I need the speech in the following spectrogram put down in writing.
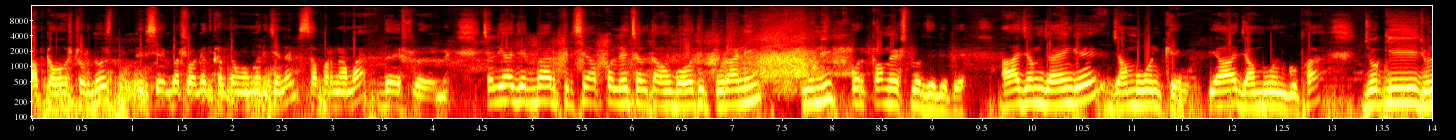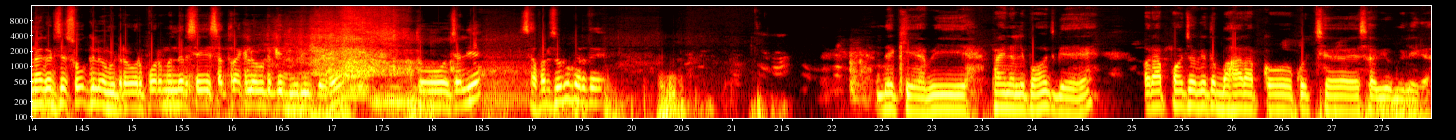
आपका होस्ट और दोस्त, फिर से एक बार स्वागत करता हूँ हमारे चैनल सफरनामा द एक्सप्लोरर में। चलिए आज एक बार फिर से आपको ले चलता हूँ बहुत ही पुरानी यूनिक और कम एक्सप्लोर जगह पे। आज हम जाएँगे जाम्बुवन केव या जाम्बुवन गुफा, जो कि जूनागढ़ से 100 किलोमीटर और पोरबंदर से 17 किलोमीटर की दूरी पे है। तो चलिए, सफ़र शुरू करते हैं। देखिए, अभी फाइनली पहुँच गए हैं, और आप पहुंचोगे तो बाहर आपको कुछ ऐसा व्यू मिलेगा।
